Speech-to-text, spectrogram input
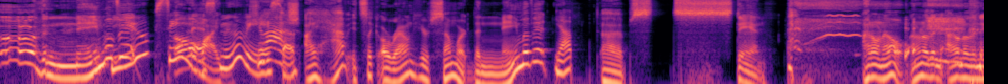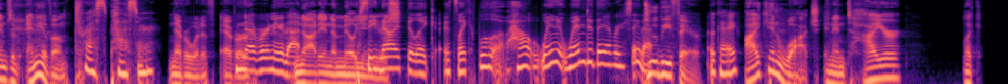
Oh, the name of it. You've seen oh this my movie. Gosh, So, I have. It's like around here somewhere. The name of it. yep. uh, S- Stan. I don't know. I don't know the I don't know the names of any of them. Trespasser. Never would have ever. Never knew that. Not in a million See, years. now I feel like it's like, well, how, when, when did they ever say that? to be fair, Okay. I can watch an entire like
